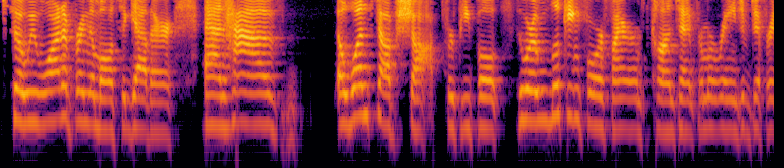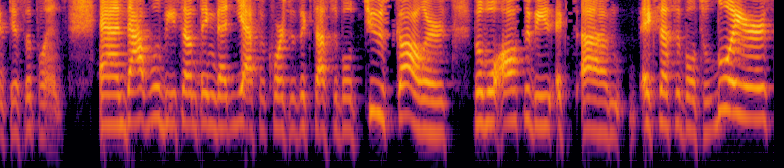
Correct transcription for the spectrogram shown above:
So we want to bring them all together and have a one stop shop for people who are looking for firearms content from a range of different disciplines. And that will be something that, yes, of course, is accessible to scholars, but will also be um, accessible to lawyers,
